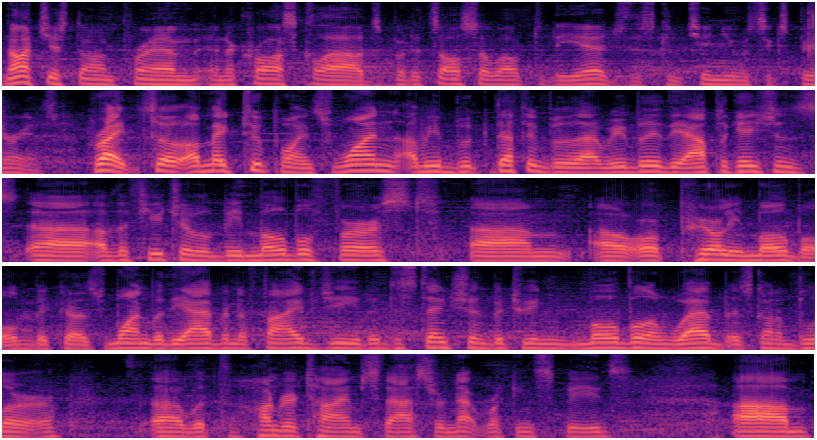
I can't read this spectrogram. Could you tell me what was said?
not just on-prem and across clouds, but it's also out to the edge, this continuous experience. Right, so I'll make two points. One, we definitely believe that. We believe the applications uh, of the future will be mobile first, um, or purely mobile, because one, with the advent of 5G, the distinction between mobile and web is going to blur uh, with 100 times faster networking speeds. Um,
